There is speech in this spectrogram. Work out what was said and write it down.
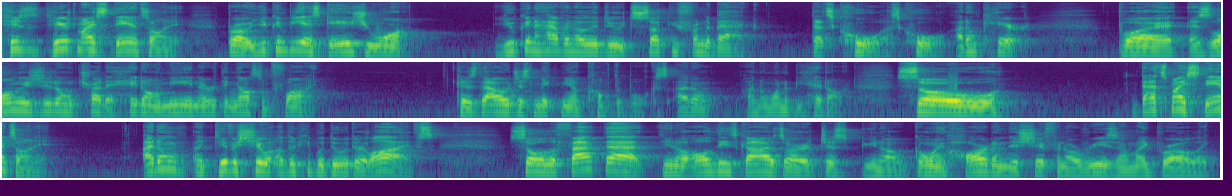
here's, here's my stance on it, bro. You can be as gay as you want. You can have another dude suck you from the back. That's cool. That's cool. I don't care. But as long as you don't try to hit on me and everything else, I'm fine. Because that would just make me uncomfortable. Because I don't, I don't want to be hit on. So that's my stance on it. I don't uh, give a shit what other people do with their lives. So the fact that you know all these guys are just you know going hard on this shit for no reason, I'm like, bro, like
